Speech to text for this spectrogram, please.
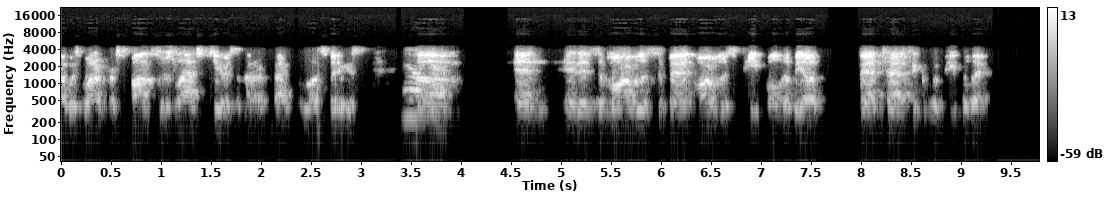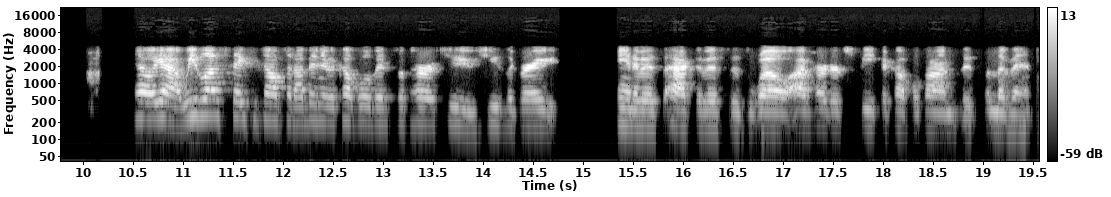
I was one of her sponsors last year, as a matter of fact, in Las Vegas. Oh, yeah. Um, and it is a marvelous event, marvelous people. There'll be a fantastic group of people there. Hell yeah, we love Stacy Thompson. I've been to a couple events with her too. She's a great cannabis activist as well. I've heard her speak a couple times at some events,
